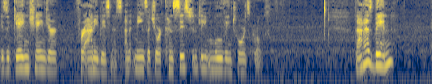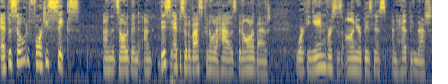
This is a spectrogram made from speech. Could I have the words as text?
is a game changer for any business. And it means that you're consistently moving towards growth. That has been episode 46. And it's all been, and this episode of Ask Finola How has been all about working in versus on your business and helping that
